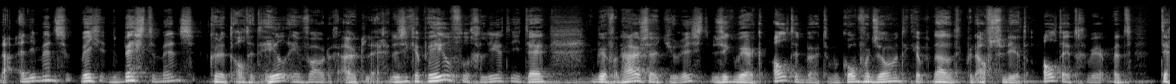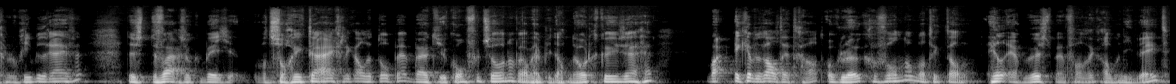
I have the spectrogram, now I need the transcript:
Nou, en die mensen, weet je, de beste mensen kunnen het altijd heel eenvoudig uitleggen. Dus ik heb heel veel geleerd in die tijd. Ik ben van huis uit jurist, dus ik werk altijd buiten mijn comfortzone. Ik heb nadat ik ben afgestudeerd altijd gewerkt met technologiebedrijven. Dus de vraag is ook een beetje, wat zocht ik daar eigenlijk altijd op? Hè? Buiten je comfortzone, waarom heb je dat nodig, kun je zeggen. Maar ik heb het altijd gehad, ook leuk gevonden, omdat ik dan heel erg bewust ben van wat ik allemaal niet weet.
